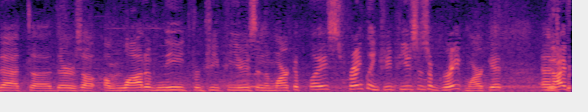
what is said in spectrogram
that uh, there's a, a, lot of need for GPUs in the marketplace. Frankly, GPUs is a great market, and I've,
